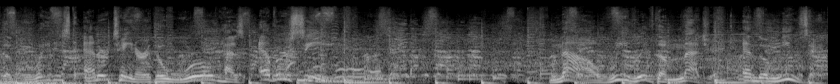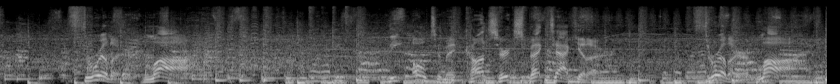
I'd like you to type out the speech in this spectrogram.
is the greatest entertainer the world has ever seen. Now relive the magic and the music. Thriller Live. The ultimate concert spectacular. Thriller Live.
